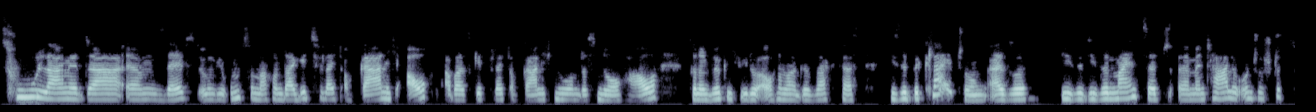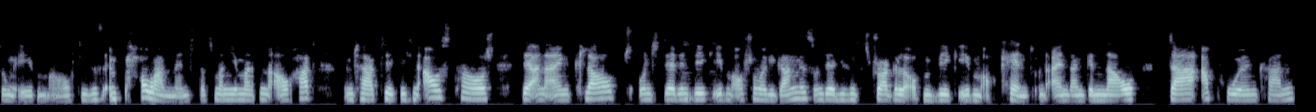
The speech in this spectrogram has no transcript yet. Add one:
zu lange da ähm, selbst irgendwie rumzumachen. Und da geht's vielleicht auch gar nicht auch, aber es geht vielleicht auch gar nicht nur um das Know-how, sondern wirklich, wie du auch nochmal gesagt hast, diese Begleitung. Also diese, diese Mindset, äh, mentale Unterstützung eben auch, dieses Empowerment, dass man jemanden auch hat im tagtäglichen Austausch, der an einen glaubt und der den Weg eben auch schon mal gegangen ist und der diesen Struggle auf dem Weg eben auch kennt und einen dann genau da abholen kann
